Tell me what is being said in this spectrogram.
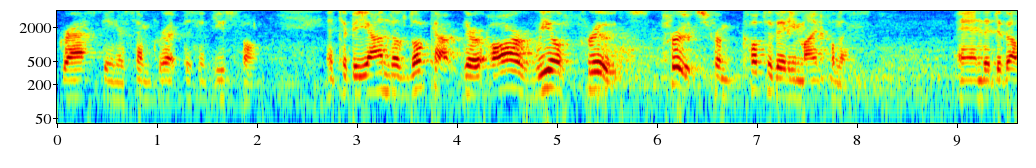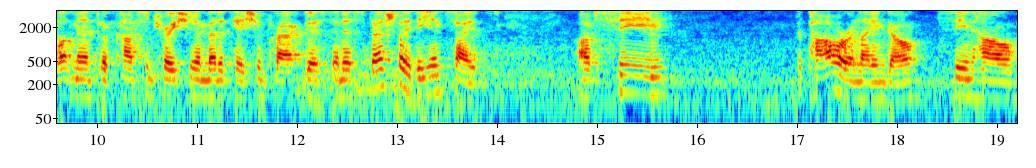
grasping or some grip isn't useful. And to be on the lookout, there are real fruits, fruits from cultivating mindfulness and the development of concentration and meditation practice, and especially the insights of seeing the power in letting go, seeing how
